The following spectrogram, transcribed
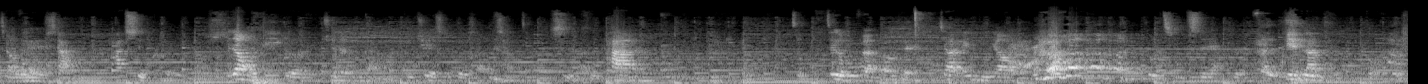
教育下，它是可以的。让我第一个觉得很感动，的确是对象的校长。是他这这个部分，OK，叫 Andy 要多请吃两顿便当子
